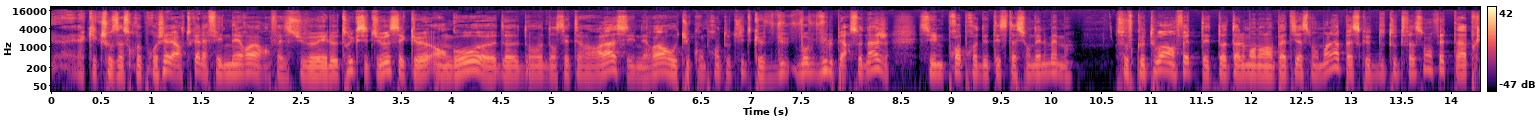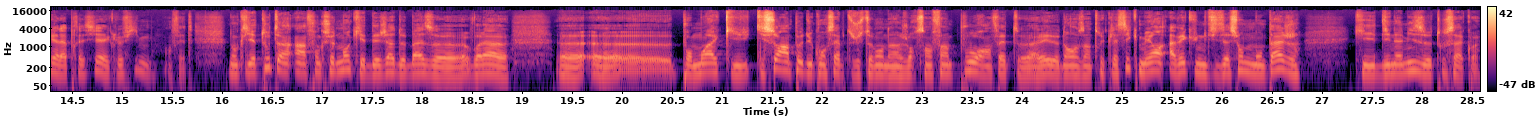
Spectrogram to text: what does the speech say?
elle a quelque chose à se reprocher. Alors, en tout cas, elle a fait une erreur, en fait, si tu veux. Et le truc, si tu veux, c'est que, en gros, euh, dans, cette erreur-là, c'est une erreur où tu comprends tout de suite que, vu, le personnage, c'est une propre détestation d'elle-même. Sauf que toi, en fait, t'es totalement dans l'empathie à ce moment-là, parce que de toute façon, en fait, t'as appris à l'apprécier avec le film, en fait. Donc il y a tout un, fonctionnement qui est déjà de base, euh, voilà, euh, pour moi, qui, sort un peu du concept justement d'un jour sans fin pour en fait aller dans un truc classique, mais avec une utilisation de montage qui dynamise tout ça quoi.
